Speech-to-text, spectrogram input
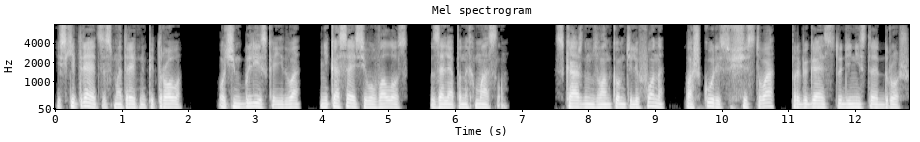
исхитряется смотреть на Петрова. очень близко, едва не касаясь его волос, заляпанных маслом. С каждым звонком телефона по шкуре существа пробегает студенистая дрожь.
